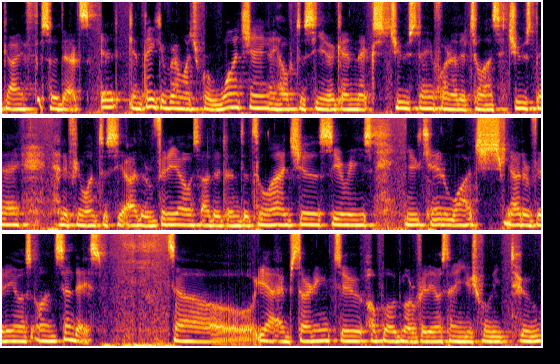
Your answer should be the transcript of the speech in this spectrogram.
Guys so that's it. Again thank you very much for watching. I hope to see you again next tuesday for another Tillandsia tuesday. And if you want to see other videos other than the Tillandsia series you can watch other videos on sundays so yeah i'm starting to upload more videos than i usually do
